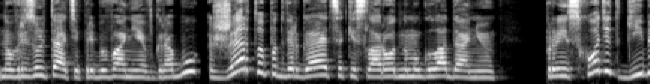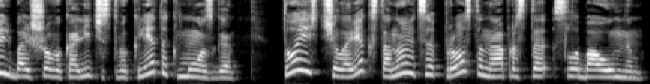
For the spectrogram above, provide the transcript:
Но в результате пребывания в гробу жертва подвергается кислородному голоданию. Происходит гибель большого количества клеток мозга – то есть человек становится просто-напросто слабоумным.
